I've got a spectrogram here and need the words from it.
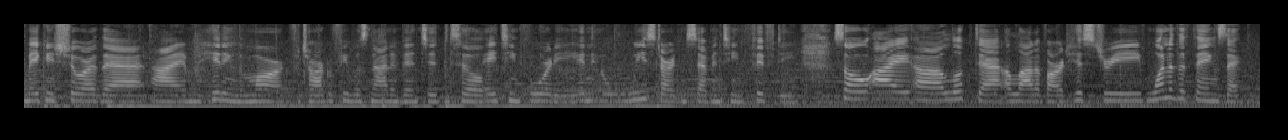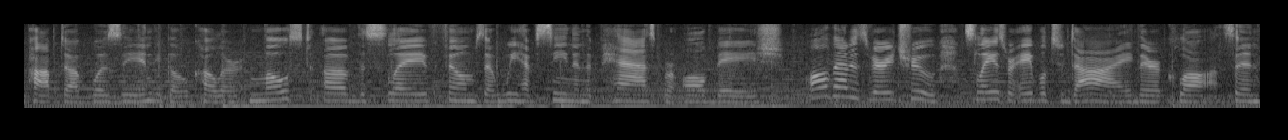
making sure that I'm hitting the mark. Photography was not invented until 1840, and we start in 1750. So I uh, looked at a lot of art history. One of the things that popped up was the indigo color. Most of the slave films that we have seen in the past were all beige. All that is very true. Slaves were able to dye their cloths, and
